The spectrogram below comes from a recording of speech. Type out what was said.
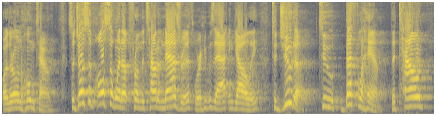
or their own hometown. So Joseph also went up from the town of Nazareth, where he was at in Galilee, to Judah, to Bethlehem, the town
